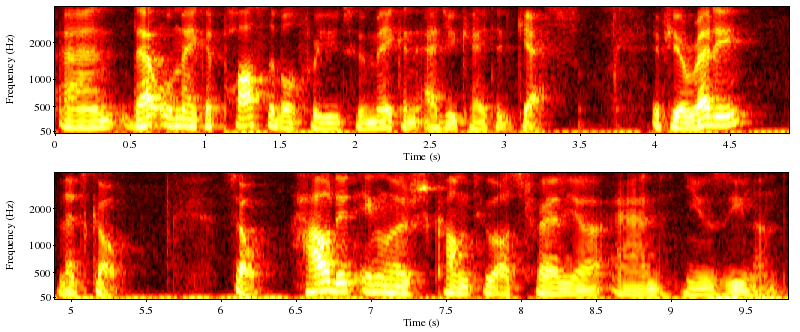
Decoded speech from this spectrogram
and that will make it possible for you to make an educated guess. If you're ready, let's go. So, how did English come to Australia and New Zealand?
